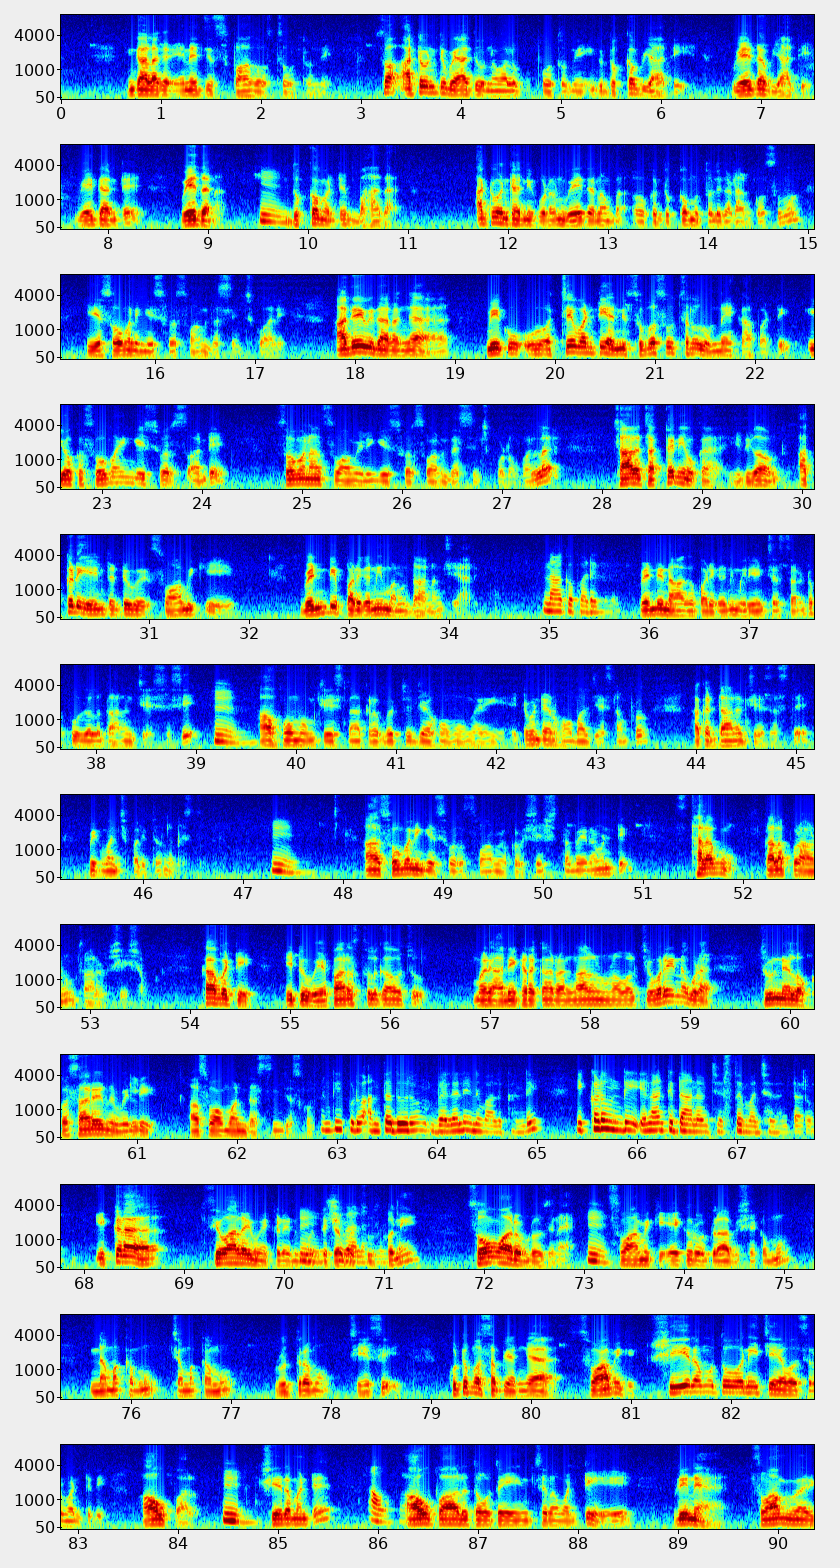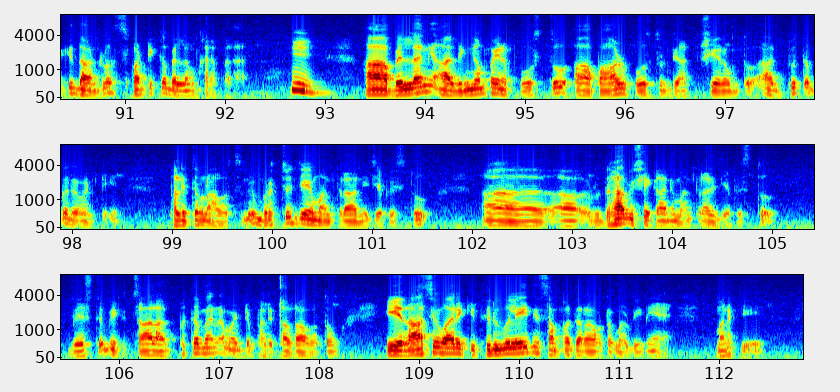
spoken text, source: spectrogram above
ఇంకా అలాగే ఎనర్జీస్ బాగా వస్తూ ఉంటుంది. సో అటువంటి వ్యాధి ఉన్న వాళ్ళకు పోతుంది. ఇంక దుఃఖ వ్యాధి వేద వ్యాధి. వేద అంటే వేదన. దుఃఖం అంటే బాధ. అటువంటి అన్ని కూడా వేదన ఒక దుఃఖము తొలగడానికి కోసము ఈ సోమలింగేశ్వర స్వామి దర్శించుకోవాలి. అదే విధానంగా మీకు వచ్చే వంటి అన్ని శుభ సూచనలు ఉన్నాయి కాబట్టి ఈ యొక్క సోమలింగేశ్వర అంటే సోమనాథ స్వామి లింగేశ్వర స్వామిని దర్శించుకోవడం వల్ల చాలా చక్కని ఒక ఇదిగా ఉంటుంది. అక్కడ ఏంటంటే స్వామికి వెండి పడగని మనం దానం చేయాలి. నాగపడగలు వెండి నాగపడిగని మీరు ఏం చేస్తారంటే పూజలో దానం చేసేసి ఆ హోమం చేసిన అక్కడ మృత్యుంజయ హోమం కానీ ఎటువంటి అయినా హోమాలు చేసినప్పుడు అక్కడ దానం చేసేస్తే మీకు మంచి ఫలితం లభిస్తుంది. ఆ సోమలింగేశ్వర స్వామి యొక్క విశేషితమైనటువంటి స్థలము స్థల పురాణం చాలా విశేషం. కాబట్టి ఇటు వ్యాపారస్తులు కావచ్చు మరి అనేక రకాల రంగాలలో ఉన్న వాళ్ళు ఎవరైనా కూడా జూన్ నెల ఒక్కసారైనా వెళ్ళి ఆ స్వామివారిని దర్శనం చేసుకోండి అంటే ఇప్పుడు అంత దూరం వెళ్ళలేని వాళ్ళకండి. ఇక్కడ ఉండి ఎలాంటి దానం చేస్తే మంచిదంటారు? ఇక్కడ శివాలయం ఎక్కడైనా దగ్గరలో చూసుకొని సోమవారం రోజున స్వామికి ఏకరుద్రాభిషేకము నమ్మకము చమకము రుద్రము చేసి కుటుంబ సభ్యంగా స్వామికి క్షీరముతోని చేయవలసిన వంటిది ఆవు పాలు. క్షీరం అంటే ఆవు పాలుతో చేయించిన వంటి దీనే స్వామివారికి దాంట్లో స్ఫటిక బెల్లం కలపాలి ఉమ్, ఆ బెల్లాన్ని ఆ లింగం పైన పోస్తూ ఆ పాడు పోస్తుంటే ఆ క్షీరంతో అద్భుతమైనటువంటి ఫలితం రావస్తుంది. మృత్యుంజయ మంత్రాన్ని జపిస్తూ రుద్రాభిషేకాన్ని మంత్రాన్ని జపిస్తూ వేస్తే మీకు చాలా అద్భుతమైనటువంటి ఫలితాలు రావటం. ఈ రాశి వారికి తిరుగులేని సంపద రావటం అదినే మనకి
